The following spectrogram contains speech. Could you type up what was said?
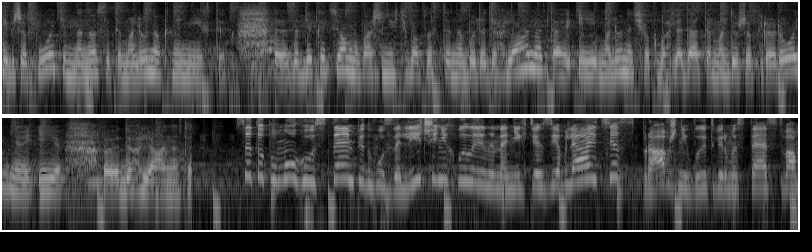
і вже потім наносити малюнок на нігтик. Завдяки цьому ваша нігтєва пластина буде доглянута, і малюночок виглядатиме дуже природньо і доглянуто. Допомогою стемпінгу за лічені хвилини на нігтях з'являється справжній витвір мистецтва.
